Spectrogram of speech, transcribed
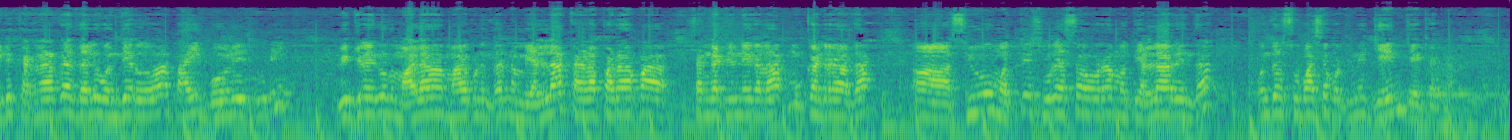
ಇಡೀ ಕರ್ನಾಟಕದಲ್ಲಿ ಒಂದೇ ಇರುವ ತಾಯಿ ಭುವನೇಶ್ವರಿ ವಿಗ್ರಹಗಳು ಮಾಲ ಮಾಡಿಕೊಂಡಿದ್ದಾರೆ ನಮ್ಮ ಎಲ್ಲಾ ಕನ್ನಡಪರ ಸಂಘಟನೆಗಳ ಮುಖಂಡರಾದ ಶಿವು ಮತ್ತು ಸುರೇಶ್ ಅವರ ಮತ್ತು ಎಲ್ಲರಿಂದ ಒಂದು ಶುಭಾಶಯ ಕೊಡ್ತೀನಿ. ಜೈನ್ ಜೈ ಕರ್ನಾಟಕ.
